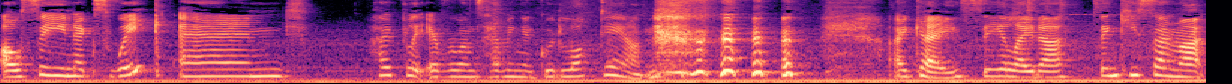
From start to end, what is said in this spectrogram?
I'll see you next week and hopefully everyone's having a good lockdown. okay, see you later. Thank you so much.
